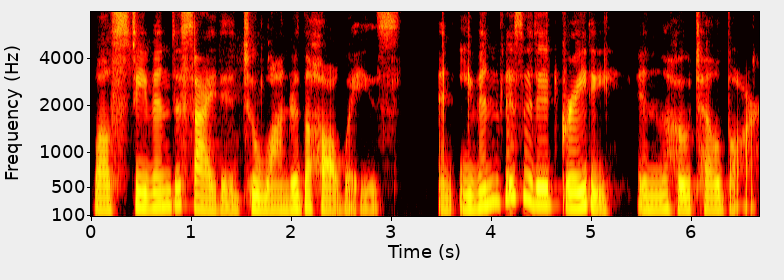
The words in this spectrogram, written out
while Stephen decided to wander the hallways and even visited Grady in the hotel bar.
